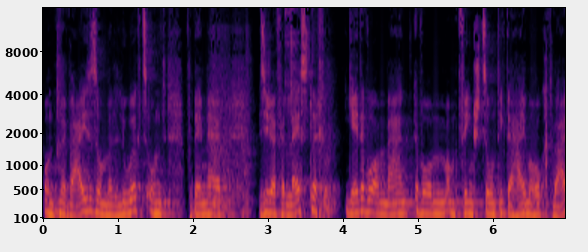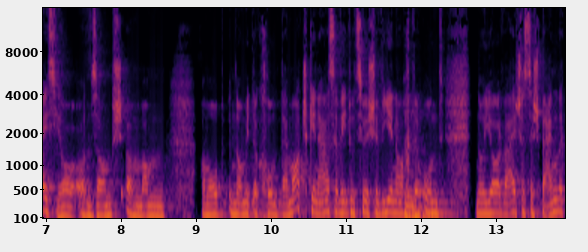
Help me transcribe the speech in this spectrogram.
und man weiß es und man schaut es und von dem her, es ist ja verlässlich, jeder, der am, wo am, am Pfingstsonntag daheim hockt, weiß ja, am, Samst, am, am, am Nachmittag kommt der Match, genauso wie du zwischen Weihnachten mhm. und Neujahr weißt, dass der Spengler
